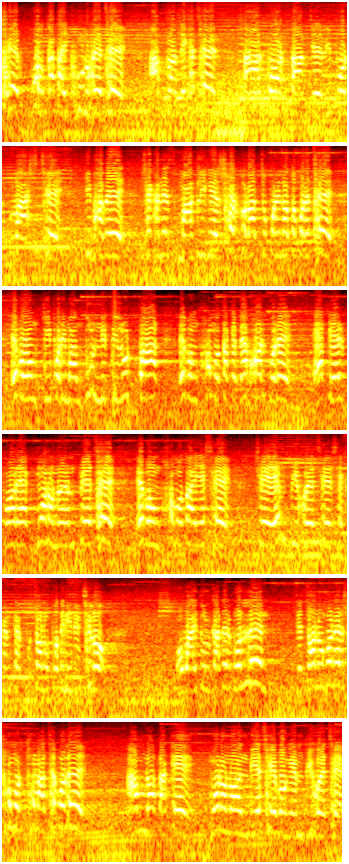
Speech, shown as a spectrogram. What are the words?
সে কলকাতায় খুন হয়েছে। আপনারা দেখেছেন, তারপর তার যে রিপোর্টগুলো আসছে, কীভাবে সেখানে স্মাগলিং এর স্বর্গরাজ্য পরিণত করেছে এবং কি পরিমাণ দুর্নীতি, লুটপাট এবং ক্ষমতাকে ব্যবহার করে একের পর এক মনোনয়ন পেয়েছে এবং ক্ষমতায় এসে সে এমপি হয়েছে, সেখানকার জনপ্রতিনিধি ছিল। ওবায়দুল কাদের বললেন যে জনগণের সমর্থন আছে বলে আমরা তাকে মনোনয়ন দিয়েছি এবং এমপি হয়েছেন।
